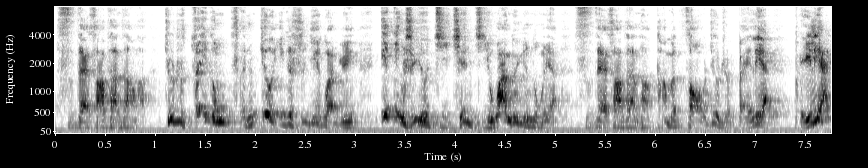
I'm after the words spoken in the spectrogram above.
死在沙滩上了。就是最终成就一个世界冠军，一定是有几千几万个运动员死在沙滩上，他们早就是白练陪练。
